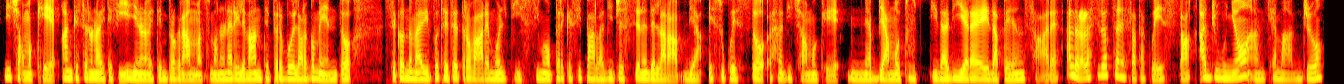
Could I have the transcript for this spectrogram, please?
diciamo che anche se non avete figli, non avete in programma, insomma non è rilevante per voi l'argomento, secondo me vi potete trovare moltissimo perché si parla di gestione della rabbia e su questo eh, diciamo che ne abbiamo tutti da dire e da pensare. Allora la situazione è stata questa, a giugno, anzi a maggio,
